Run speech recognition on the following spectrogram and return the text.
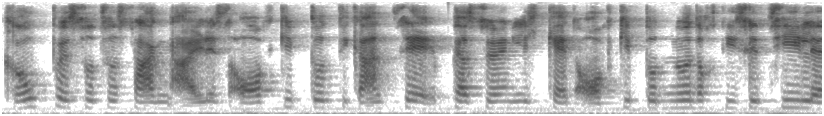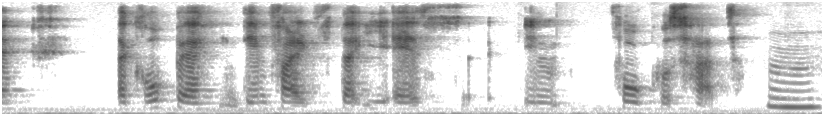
Gruppe sozusagen alles aufgibt und die ganze Persönlichkeit aufgibt und nur noch diese Ziele der Gruppe, in dem Fall der IS, im Fokus hat. Mhm.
